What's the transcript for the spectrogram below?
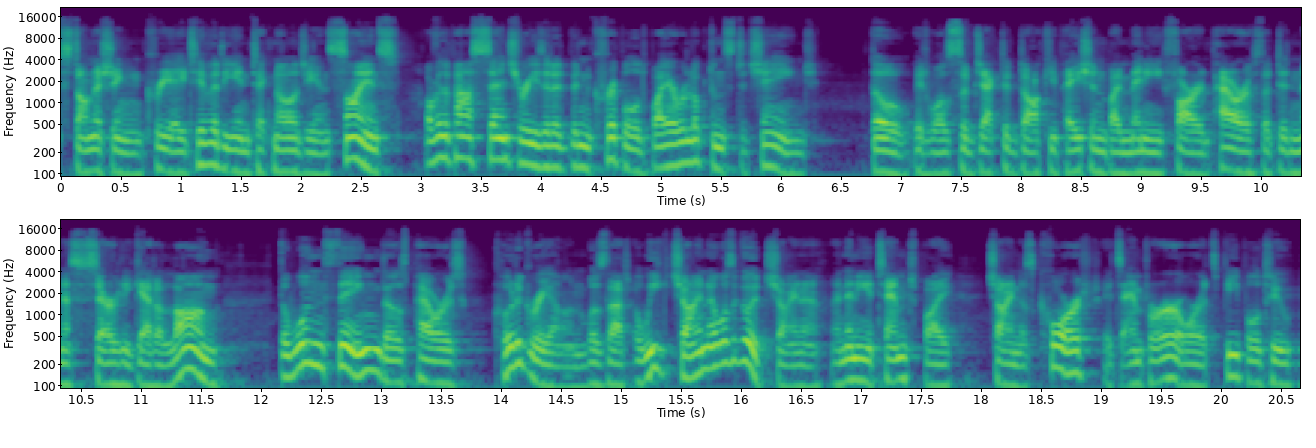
astonishing creativity in technology and science, over the past centuries it had been crippled by a reluctance to change. Though it was subjected to occupation by many foreign powers that didn't necessarily get along, the one thing those powers could agree on was that a weak China was a good China, and any attempt by China's court, its emperor, or its people to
